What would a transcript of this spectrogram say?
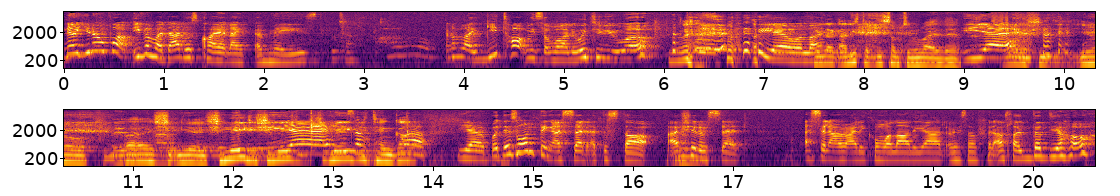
No, you know what? Even my dad was quite like amazed. He was like, wow. And I'm like, you taught me Somali. What do you mean, well? yeah, well, like, like at least I did something right there yeah. Yeah, she, you know She made uh, it she, yeah she made it she made yeah, it she made it thank God wow. Yeah, but there's one thing I said at the start. I Mm. should have said, Assalamu alaikum wa laliyad or something. I was like, dad yaho.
